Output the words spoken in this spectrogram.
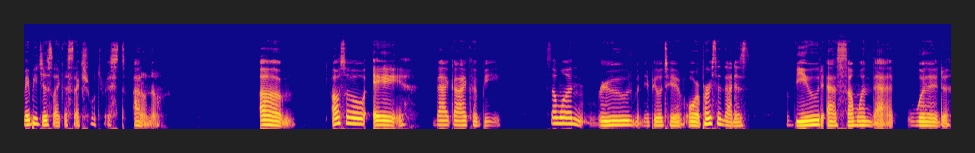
Maybe just like a sexual tryst. I don't know. Um, also, a bad guy could be someone rude, manipulative, or a person that is viewed as someone that would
